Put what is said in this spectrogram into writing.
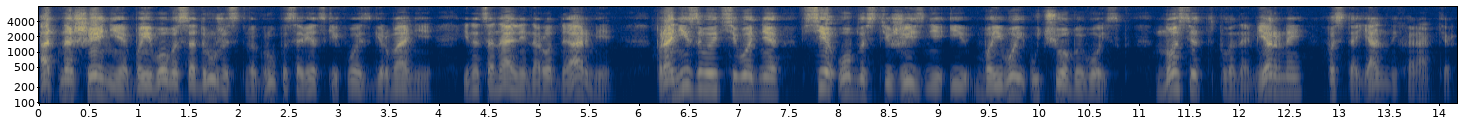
Отношения боевого содружества группы советских войск Германии и Национальной народной армии пронизывают сегодня все области жизни и боевой учебы войск, носят планомерный, постоянный характер.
